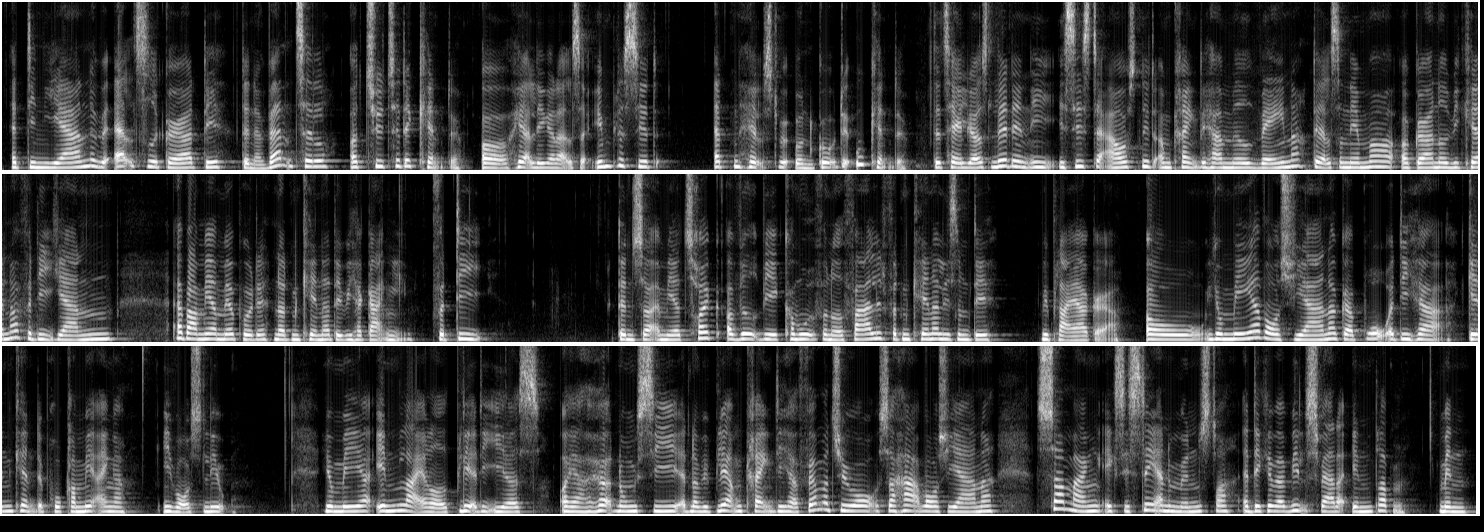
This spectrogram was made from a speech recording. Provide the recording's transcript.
at din hjerne vil altid gøre det, den er vant til, og ty til det kendte. Og her ligger der altså implicit, at den helst vil undgå det ukendte. Det talte jeg også lidt ind i i sidste afsnit omkring det her med vaner. Det er altså nemmere at gøre noget, vi kender, fordi hjernen er bare mere og mere på det, når den kender det, vi har gang i. Fordi den så er mere tryg og ved, at vi ikke kommer ud for noget farligt, for den kender ligesom det, vi plejer at gøre. Og jo mere vores hjerner gør brug af de her genkendte programmeringer i vores liv, jo mere indlejret bliver de i os. Og jeg har hørt nogen sige, at når vi bliver omkring de her 25 år, så har vores hjerner så mange eksisterende mønstre, at det kan være vildt svært at ændre dem. Men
